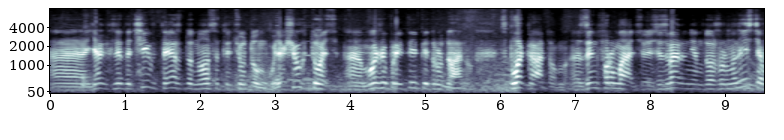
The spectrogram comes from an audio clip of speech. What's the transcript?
е, як глядачів, теж доносити цю думку. Якщо хтось е, може прийти під Рудану з плакатом, е, з інформацією, зі зверненням до журналістів,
